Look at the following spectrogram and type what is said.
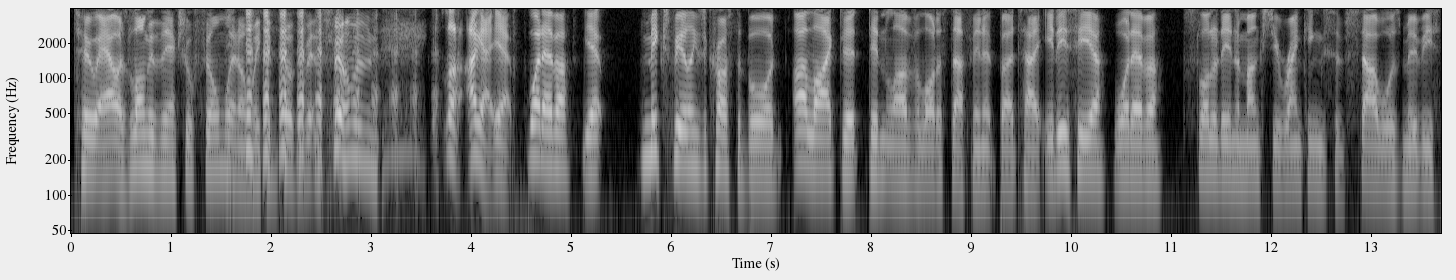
two hours, longer than the actual film went on. We could talk about this film. And look, okay, yeah, whatever. Yeah, mixed feelings across the board. I liked it. Didn't love a lot of stuff in it, but hey, it is here. Whatever. Slot it in amongst your rankings of Star Wars movies,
